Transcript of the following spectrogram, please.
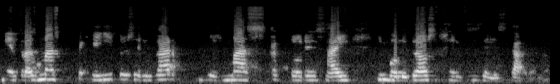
mientras más pequeñito es el lugar, pues más actores hay involucrados agentes del Estado, ¿no?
